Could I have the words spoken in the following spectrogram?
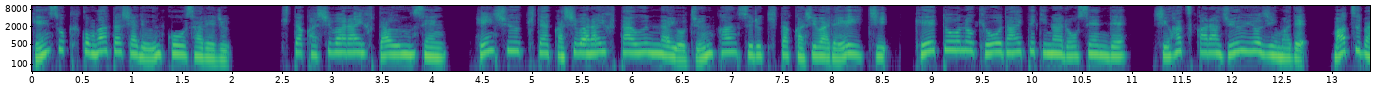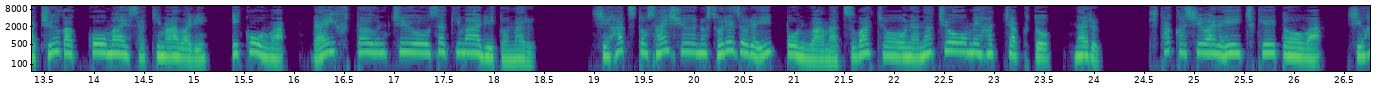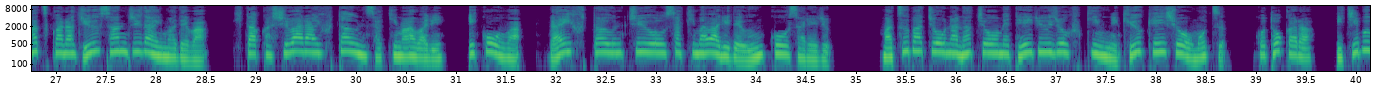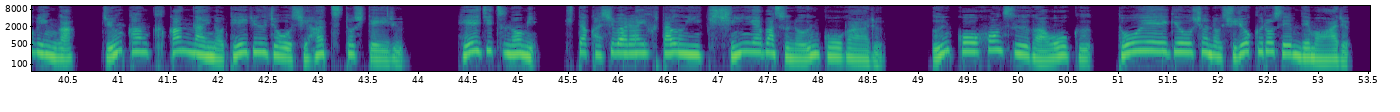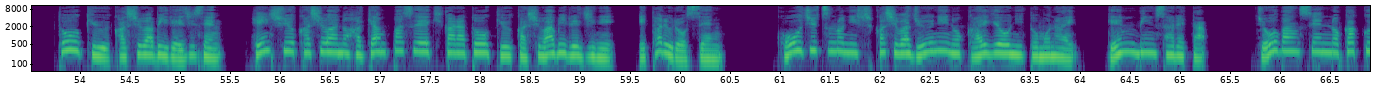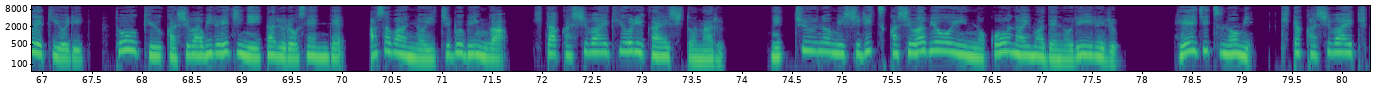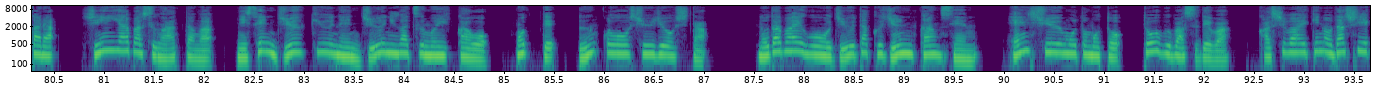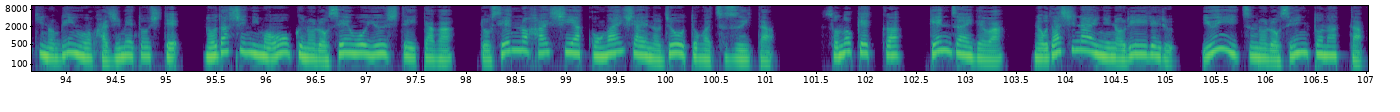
原則小型車で運行される。北柏ライフタウン線、編集北柏ライフタウン内を循環する北柏01系統の兄弟的な路線で、始発から14時まで、松葉中学校前先回り、以降は、ライフタウン中央先回りとなる。始発と最終のそれぞれ1本は松葉町7丁目発着となる。北柏01系統は、始発から13時台までは、北柏ライフタウン先回り、以降は、ライフタウン中央先回りで運行される。松葉町7丁目停留所付近に休憩所を持つことから一部便が循環区間内の停留所を始発としている。平日のみ北柏ライフタウン行き深夜バスの運行がある。運行本数が多く、東営業所の主力路線でもある。東急柏ビレジ線、編集柏の葉キャンパス駅から東急柏ビレジに至る路線。後述の西柏12の開業に伴い、減便された。常磐線の各駅より東急柏ビレジに至る路線で朝晩の一部便が北柏駅折り返しとなる。日中のみ私立柏病院の構内まで乗り入れる。平日のみ北柏駅から深夜バスがあったが2019年12月6日をもって運行を終了した。野田梅号住宅循環線、編集もともと東部バスでは柏駅野田市駅の便をはじめとして、野田市にも多くの路線を有していたが、路線の廃止や子会社への譲渡が続いた。その結果、現在では野田市内に乗り入れる唯一の路線となった。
